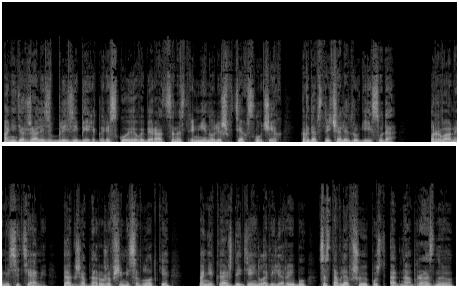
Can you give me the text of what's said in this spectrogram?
Они держались вблизи берега, рискуя выбираться на стремнину лишь в тех случаях, когда встречали другие суда. Рваными сетями, также обнаружившимися в лодке, они каждый день ловили рыбу, составлявшую пусть однообразную,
